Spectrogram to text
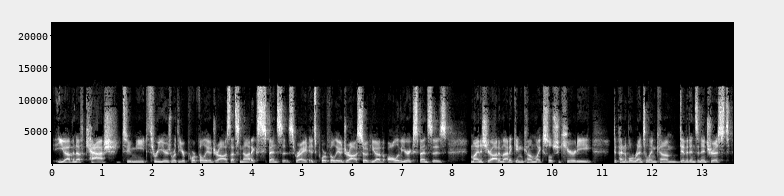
you have enough cash to meet three years worth of your portfolio draws, that's not expenses, right? It's portfolio draws. So if you have all of your expenses minus your automatic income like Social Security, dependable rental income, dividends and interest,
